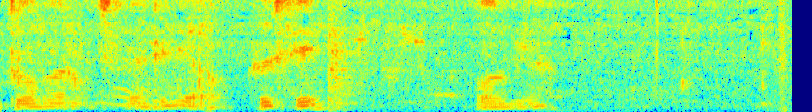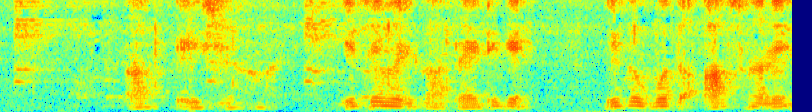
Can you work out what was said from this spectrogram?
दो बार हो चुका ठीक है? अब फिर से हो गया। अब ऐसे हाँ ये तो मेरे को आता है, ठीक है? ये तो बहुत आसान है।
